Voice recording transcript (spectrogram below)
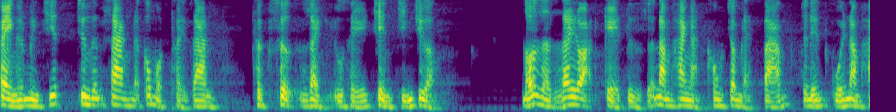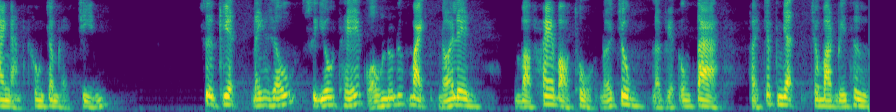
phe Nguyễn Minh Chiết, Trương Tấn Sang đã có một thời gian thực sự giành ưu thế trên chính trường. Đó là giai đoạn kể từ giữa năm 2008 cho đến cuối năm 2009. Sự kiện đánh dấu sự yếu thế của ông Nông Đức Mạnh nói lên và phe bảo thủ nói chung là việc ông ta phải chấp nhận cho Ban Bí thư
